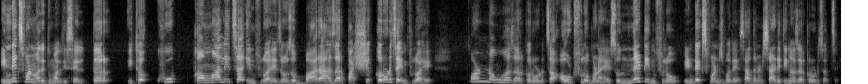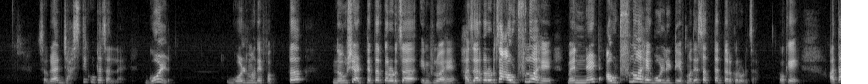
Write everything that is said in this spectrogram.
इंडेक्स फंडमध्ये तुम्हाला दिसेल तर इथं खूप कमालीचा इन्फ्लो आहे. जवळजवळ बारा हजार पाचशे करोडचा इन्फ्लो आहे. पण नऊ हजार करोडचा आउटफ्लो पण आहे. सो नेट इन्फ्लो इंडेक्स फंड्समध्ये साधारण साडेतीन हजार करोडचाच आहे. सगळ्यात जास्ती कुठं चाललाय? गोल्ड गोल्डमध्ये फक्त नऊशे अठ्ठ्याहत्तर करोडचा इन्फ्लो आहे हजार करोडचा आउटफ्लो आहे म्हणजे नेट आउटफ्लो आहे गोल्ड ETF मध्ये सत्याहत्तर करोडचा. ओके आता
